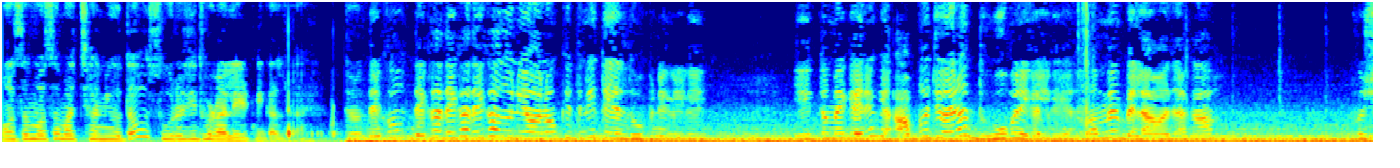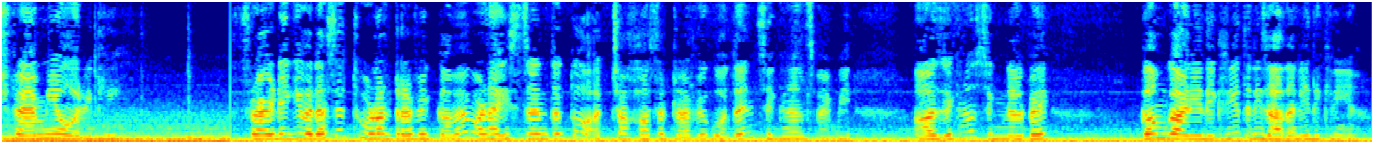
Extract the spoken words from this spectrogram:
मौसम मौसम अच्छा नहीं होता, वो सूरज ही थोड़ा लेट निकलता है। देखो, देखा देखा देखा, दुनिया वालों, कितनी तेज धूप निकल गई। ये तो मैं कह रही हूँ कि अब जो है ना धूप निकल गई हमें बिला वजह का खुश फहमियाँ हो रही थी। फ्राइडे की वजह से थोड़ा ट्रैफ़िक कम है वरना इस टाइम तक तो अच्छा खासा ट्रैफ़िक होता है इन सिग्नल्स में भी। आज देखना सिग्नल पे कम गाड़ियाँ दिख रही है इतनी ज़्यादा नहीं दिख रही है।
